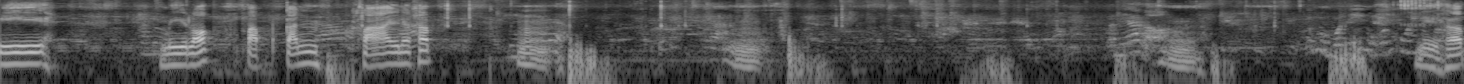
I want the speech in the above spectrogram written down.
มี มีล็อกปรับกันคลายนะครับอืมอืมอืมนี่ครับ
